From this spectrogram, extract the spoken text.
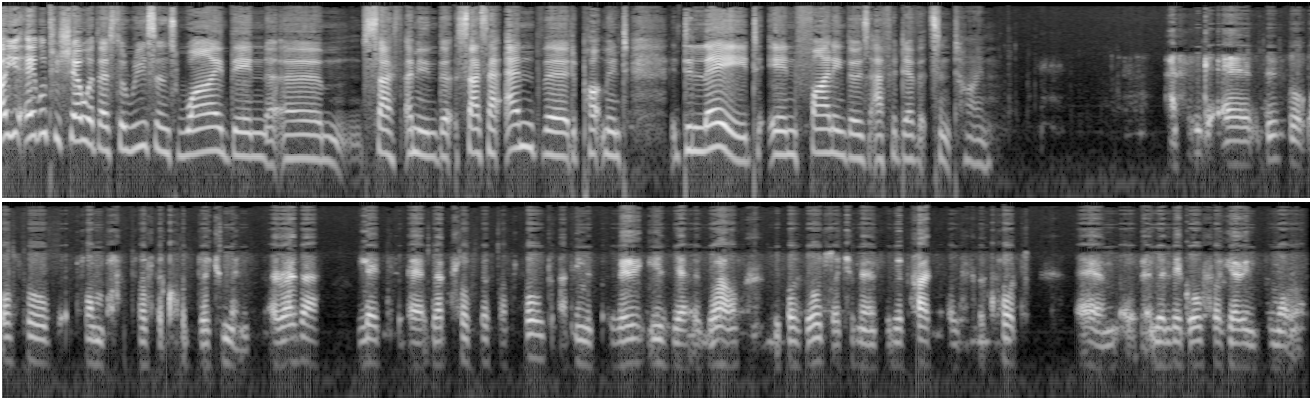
Are you able to share with us the reasons why then um, SAS, I mean the SASSA and the department delayed in filing those affidavits in time? I think uh, this will also form part of the court documents. I rather let uh, that process unfold. I think it's very easier as well because those documents will be part of the court um, when they go for hearing tomorrow.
